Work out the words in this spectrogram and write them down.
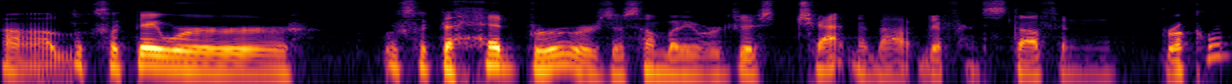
Uh, looks like they were. Looks like the head brewers or somebody were just chatting about different stuff in Brooklyn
